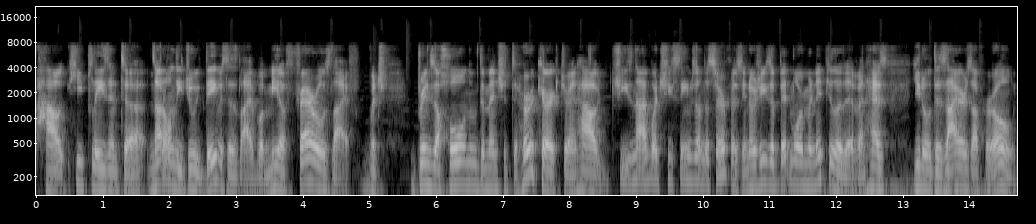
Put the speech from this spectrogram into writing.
how he plays into not only Julie Davis's life but Mia Farrow's life, which brings a whole new dimension to her character and how she's not what she seems on the surface. You know, she's a bit more manipulative and has, you know, desires of her own.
